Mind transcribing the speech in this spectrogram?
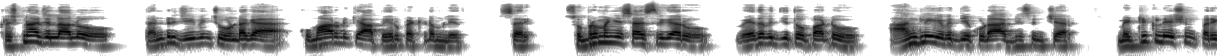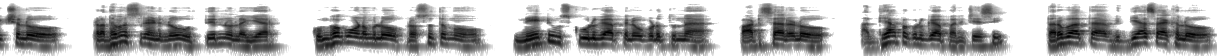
కృష్ణా జిల్లాలో తండ్రి జీవించి ఉండగా కుమారునికి ఆ పేరు పెట్టడం లేదు. సరి. సుబ్రహ్మణ్య శాస్త్రి గారు వేద విద్యతో పాటు ఆంగ్లేయ విద్య కూడా అభ్యసించారు. మెట్రికులేషన్ పరీక్షలో ప్రథమ శ్రేణిలో ఉత్తీర్ణులయ్యారు. కుంభకోణంలో ప్రస్తుతము నేటివ్ స్కూలుగా పిలువబడుతున్న పాఠశాలలో అధ్యాపకులుగా పనిచేసి తరువాత విద్యాశాఖలో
